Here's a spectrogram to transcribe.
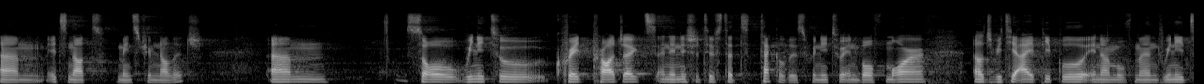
Um, it's not mainstream knowledge. Um, so we need to create projects and initiatives that tackle this. We need to involve more LGBTI people in our movement. We need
